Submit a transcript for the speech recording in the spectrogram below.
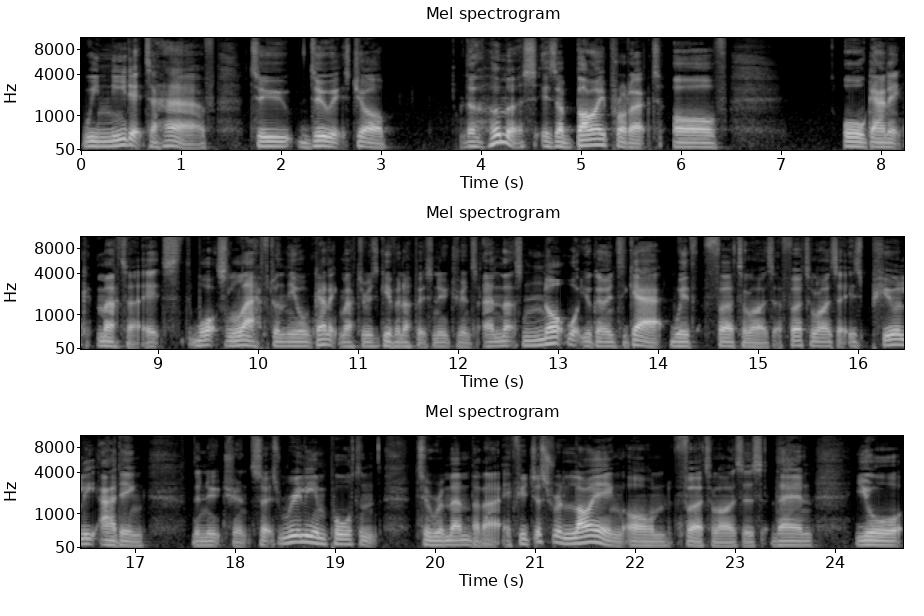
we need it to have to do its job. The humus is a byproduct of organic matter. It's what's left when the organic matter is given up its nutrients, and that's not what you're going to get with fertilizer. Fertilizer is purely adding the nutrients. So it's really important to remember that. If you're just relying on fertilizers, then you're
